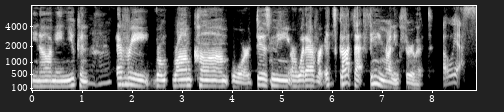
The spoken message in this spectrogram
You know, I mean, you can, mm-hmm. every rom com or Disney or whatever, it's got that theme running through it. Oh, yes.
